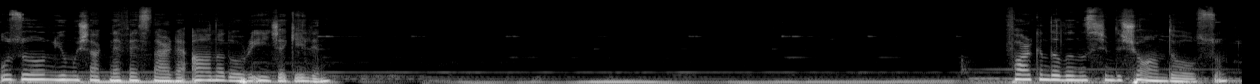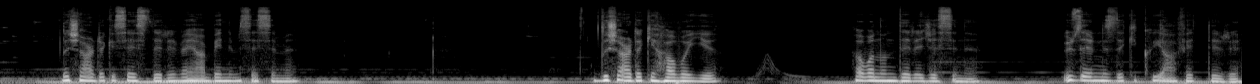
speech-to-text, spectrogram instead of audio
Uzun yumuşak nefeslerle ana doğru iyice gelin. Farkındalığınız şimdi şu anda olsun. Dışarıdaki sesleri veya benim sesimi, dışarıdaki havayı, havanın derecesini, üzerinizdeki kıyafetleri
